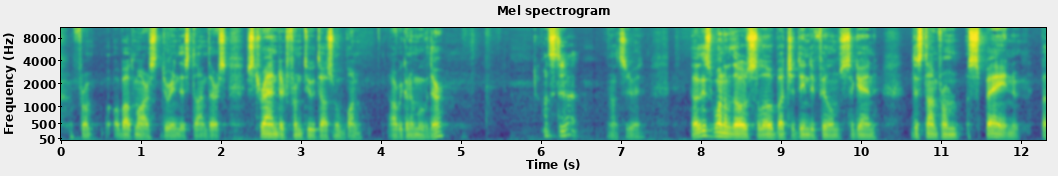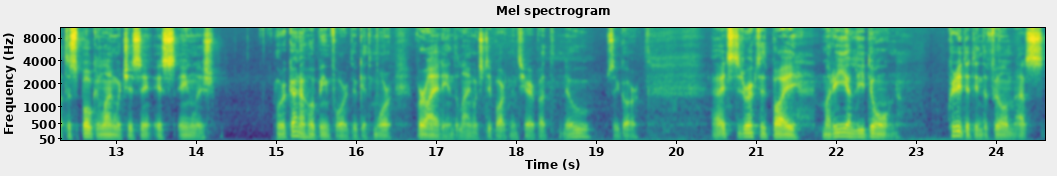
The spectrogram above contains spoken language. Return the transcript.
from about Mars during this time. There's Stranded from 2001. Are we gonna move there? Let's do it. Let's do it. Now, this is one of those low budget indie films, again, this time from Spain, but the spoken language is, is English. We're kind of hoping for to get more variety in the language department here, but no cigar. Uh, it's directed by Maria Lidon, credited in the film as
